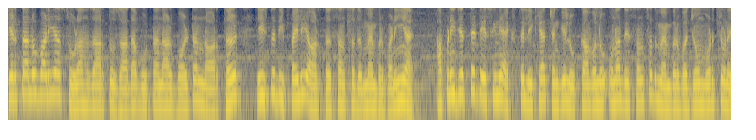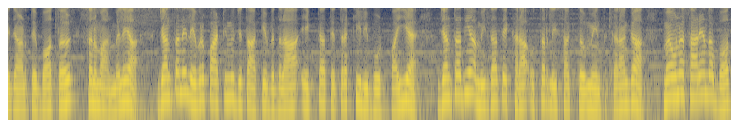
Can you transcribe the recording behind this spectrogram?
ਕਿਰਤ ਆਲੋਵਾਲੀਆ 16000 ਤੋਂ ਜ਼ਿਆਦਾ ਵੋਟਾਂ ਨਾਲ ਬੋਲਟਨ ਨਾਰਥ ਈਸਟ ਦੀ ਪਹਿਲੀ ਔਰਤ ਸੰਸਦ ਮੈਂਬਰ ਬਣੀ ਹੈ। ਆਪਣੀ ਜਿੱਤ ਤੇ ਟੇਸੀ ਨੇ ਐਕਸ ਤੇ ਲਿਖਿਆ, ਚੰਗੇ ਲੋਕਾਂ ਵੱਲੋਂ ਉਹਨਾਂ ਦੇ ਸੰਸਦ ਮੈਂਬਰ ਵਜੋਂ ਮੁੜ ਚੁਣੇ ਜਾਣ ਤੇ ਬਹੁਤ ਸਨਮਾਨ ਮਿਲਿਆ। ਜਨਤਾ ਨੇ ਲੇਬਰ ਪਾਰਟੀ ਨੂੰ ਜਿਤਾ ਕੇ ਬਦਲਾਅ ਏਕਤਾ ਤੇ ਤਰੱਕੀ ਲਈ ਵੋਟ ਪਾਈ ਹੈ। ਜਨਤਾ ਦੀਆਂ ਉਮੀਦਾਂ ਤੇ ਖਰਾ ਉਤਰ ਲਈ ਸਖਤ ਮਿਹਨਤ ਕਰਾਂਗਾ। ਮੈਂ ਉਹਨਾਂ ਸਾਰਿਆਂ ਦਾ ਬਹੁਤ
